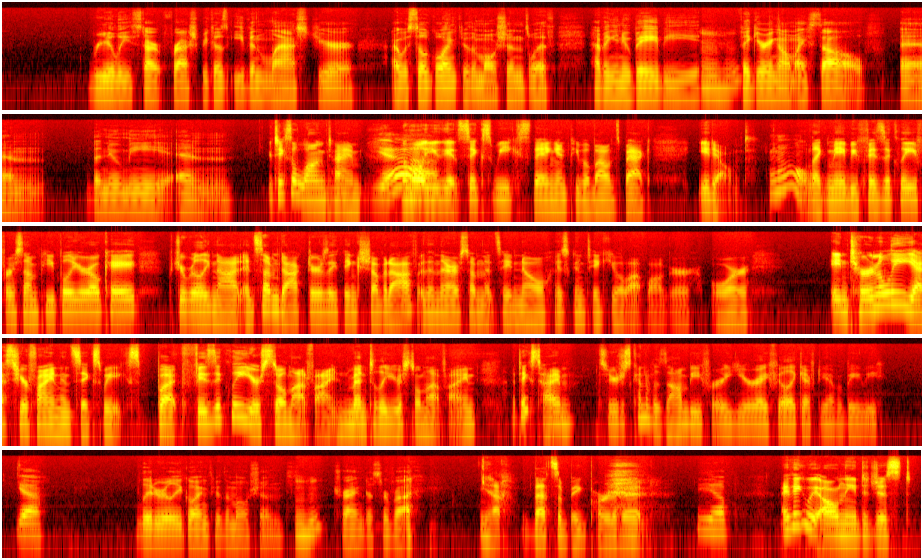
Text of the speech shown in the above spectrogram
really start fresh because even last year I was still going through the motions with having a new baby, Mhm. figuring out myself and the new me and It takes a long time. yeah. The whole you get six weeks thing and people bounce back. You don't. no. Like maybe physically for some people you're okay, but you're really not. And some doctors I think shove it off, and then there are some that say no, it's going to take you a lot longer. Or internally, yes, you're fine in six weeks, but physically you're still not fine. Mentally, you're still not fine. It takes time. So you're just kind of a zombie for a year. I feel like after you have a baby. yeah. Literally going through the motions, Mm-hmm. trying to survive. Yeah, that's a big part of it. Yep. I think we all need to just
